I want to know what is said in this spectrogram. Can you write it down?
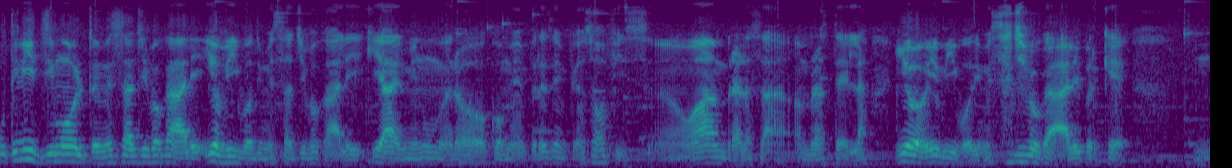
Utilizzi molto i messaggi vocali, io vivo di messaggi vocali, chi ha il mio numero come per esempio Sofis o Ambra, la sa, Ambra Stella, io, io vivo di messaggi vocali perché mh, mm,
